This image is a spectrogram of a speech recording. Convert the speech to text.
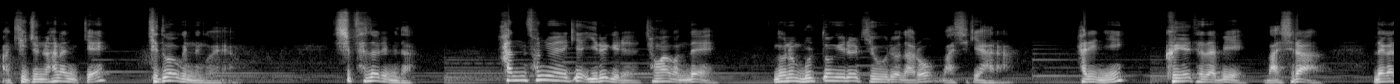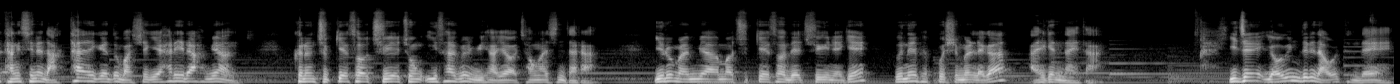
아, 기준을 하나님께 기도하고 있는 거예요. 14절입니다. 한 소녀에게 이르기를 청하건대 너는 물동이를 기울여 나로 마시게 하라. 하리니 그의 대답이 마시라. 내가 당신의 낙타에게도 마시게 하리라 하면 그는 주께서 주의 종 이삭을 위하여 정하신 자라. 이로 말미암아 주께서 내 주인에게 은혜 베푸심을 내가 알겠나이다. 이제 여인들이 나올 텐데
